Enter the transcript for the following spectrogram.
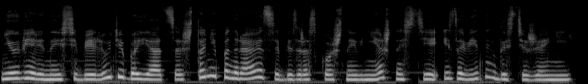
Неуверенные в себе люди боятся, что не понравится без роскошной внешности и завидных достижений.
